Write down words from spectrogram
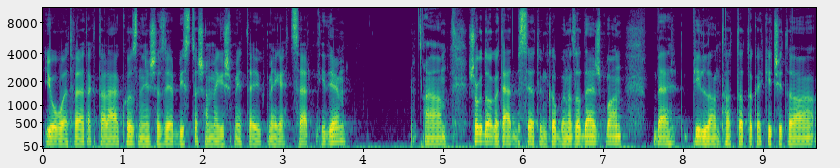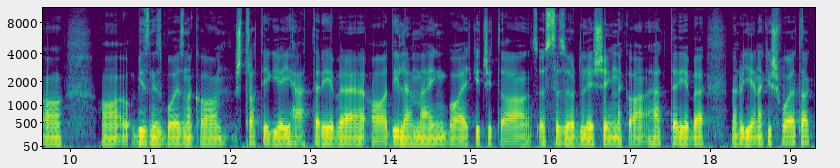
Jó volt veletek találkozni, és ezért biztosan megismételjük még egyszer idén. Sok dolgot átbeszéltünk abban az adásban, bepillanthattatok egy kicsit a, a, a Business Boys-nak a stratégiai hátterébe, a dilemmáinkba, egy kicsit az összezördüléseinknek a hátterébe, mert ugye ilyenek is voltak,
